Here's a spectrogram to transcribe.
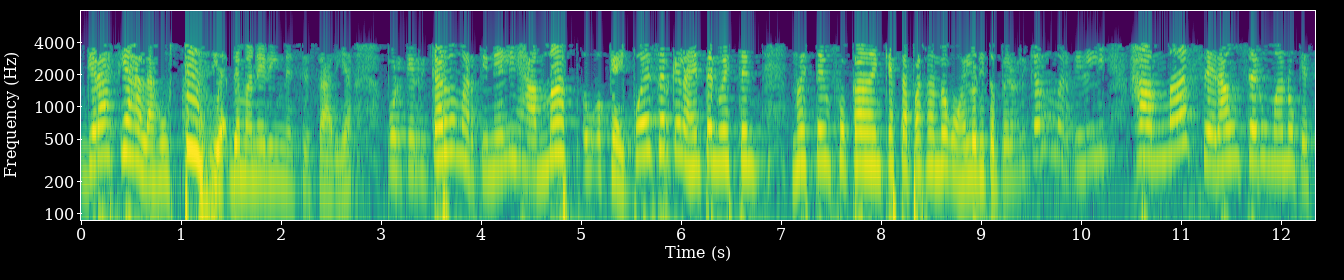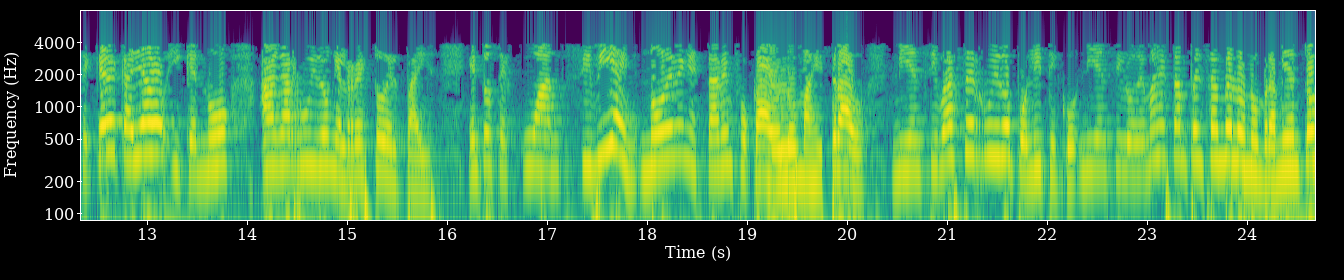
gracias a la justicia de manera innecesaria, porque Ricardo Martinelli jamás, ok, puede ser que la gente no esté, no esté enfocada en qué está pasando con él ahorita, pero Ricardo Martinelli jamás será un ser humano que se quede callado y que no haga ruido en el resto del país. Entonces, cuando, si bien no deben estar enfocados los magistrados ni en si va a ser ruido político, ni en si los demás están pensando en los nombramientos,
